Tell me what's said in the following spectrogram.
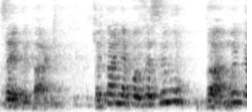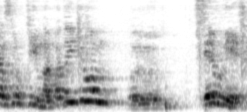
Це питання. Питання по ЗСУ, да, ми конструктивно подойдемо, е, всі вместе.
